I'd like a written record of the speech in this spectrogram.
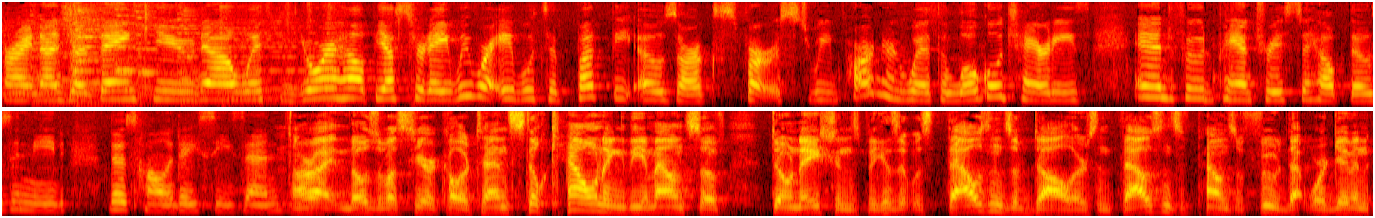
All right, Naja, thank you. Now, with your help yesterday, we were able to put the Ozarks first. We partnered with local charities and food pantries to help those in need this holiday season. All right, and those of us here at KOLR 10 still counting the amounts of donations because it was thousands of dollars and thousands of pounds of food that were given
